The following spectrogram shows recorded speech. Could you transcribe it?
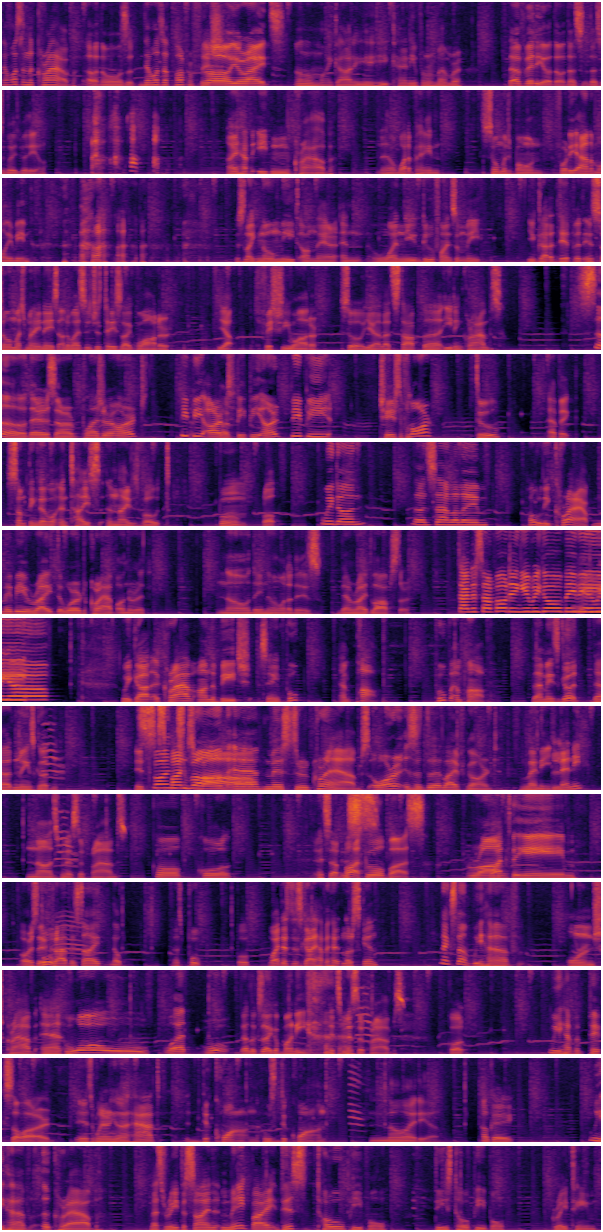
That wasn't a crab. oh, no, what was it? That was a pufferfish. Oh, you're right. Oh my god, he, he can't even remember. That video, though, that's that's a great video. I have eaten crab. Uh, what a pain. So much bone. For the animal, you mean? There's like no meat on there, and when you do find some meat, you gotta dip it in so much mayonnaise, otherwise it just tastes like water. Yeah, fishy water. So yeah, let's stop uh, eating crabs. So, there's our pleasure art. PP art. Our PP art. PP. Change the floor to Epic. something that will entice a nice vote. Boom. Well, we done. That's hella lame. Holy crap! Maybe write the word crab under it. No, they know what it is. Then right, lobster. Time to start voting. Here we go, baby. Here we go. We got a crab on the beach saying poop and pop. Poop and pop. That means good. That means good. It's SpongeBob, SpongeBob. and Mr. Krabs. Or is it the lifeguard? Lenny. Lenny? No, it's Mr. Krabs. Cool, cool. It's a bus. school bus. Wrong What? theme. Or is there a crab inside? Nope. That's poop. Why does this guy have a Hitler skin? Next up, we have. Orange crab and whoa! What? Whoa. That looks like a bunny. It's Mr. Krabs Cool. we have a pixel art. Is wearing a hat. Daquan. Who's Daquan? No idea. Okay, We have a crab. let's read the sign made by this toe people. These toe people. Great team.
